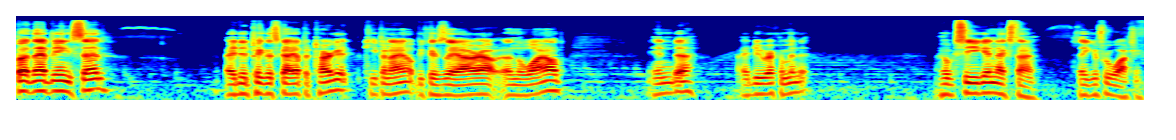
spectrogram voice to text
But that being said, I did pick this guy up at Target. Keep an eye out because they are out in the wild. And uh, I do recommend it. I hope to see you again next time. Thank you for watching.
